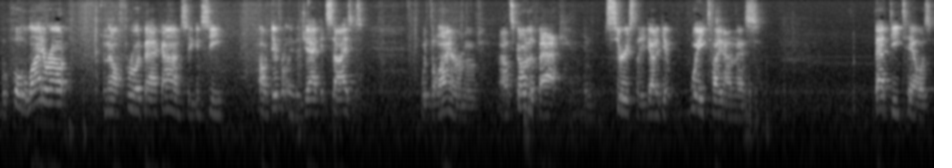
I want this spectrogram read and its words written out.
we'll pull the liner out and then I'll throw it back on so you can see how differently the jacket sizes with the liner removed. Now let's go to the back. And seriously, you got to get way tight on this. That detail is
